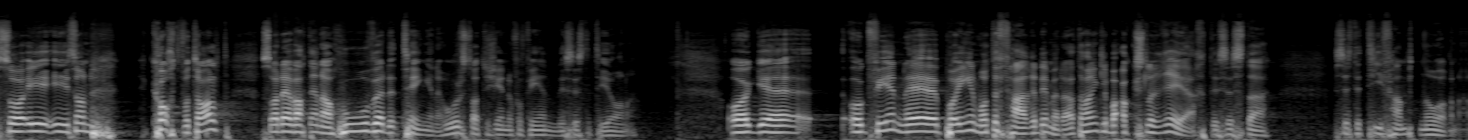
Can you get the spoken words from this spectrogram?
Så i, i, sånn kort fortalt så har det vært en av hovedtingene, hovedstrategiene for fienden de siste tiårene. Og, eh, og fienden er på ingen måte ferdig med det. Dette har egentlig bare akselerert de siste, siste 10-15 årene.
